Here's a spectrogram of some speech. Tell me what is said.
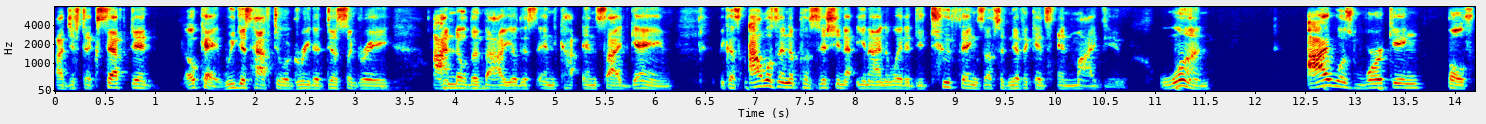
I just accepted, okay, we just have to agree to disagree. I know the value of this in, inside game because I was in a position at United Way to do two things of significance in my view. One, I was working both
